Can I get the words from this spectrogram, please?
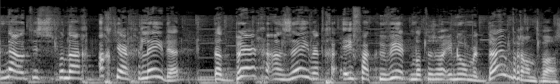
Uh, nou, het is vandaag acht jaar geleden dat Bergen aan Zee werd geëvacueerd... omdat er zo'n enorme duinbrand was.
